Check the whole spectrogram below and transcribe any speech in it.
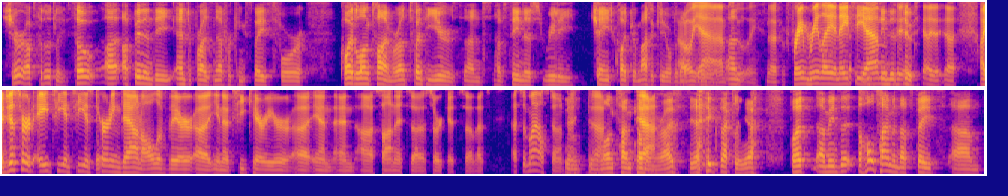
Sure, absolutely. So uh, I've been in the enterprise networking space for quite a long time, around 20 years, and have seen it really change quite dramatically over that. Oh yeah, period. absolutely. No, frame relay and ATM. seen it too. Uh, I just heard AT and T is turning down all of their, uh, you know, T carrier uh, and and uh, SONET uh, circuits. So that's that's a milestone. It's been, right? been yeah. a long time coming, yeah. right? Yeah, exactly. Yeah, but I mean, the the whole time in that space. Um,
